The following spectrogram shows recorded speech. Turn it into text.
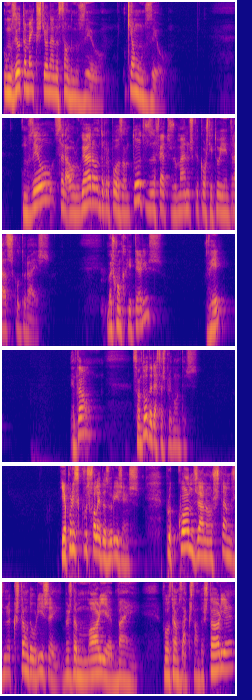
O museu também questiona a noção de museu. O que é um museu? O museu será o lugar onde repousam todos os afetos humanos que constituem traços culturais. Mas com que critérios? Vê? Então, são todas essas perguntas. E é por isso que vos falei das origens. Porque quando já não estamos na questão da origem, mas da memória, bem, voltamos à questão da história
